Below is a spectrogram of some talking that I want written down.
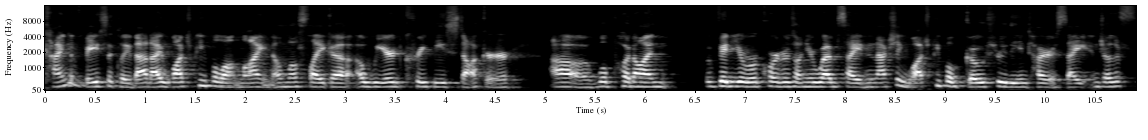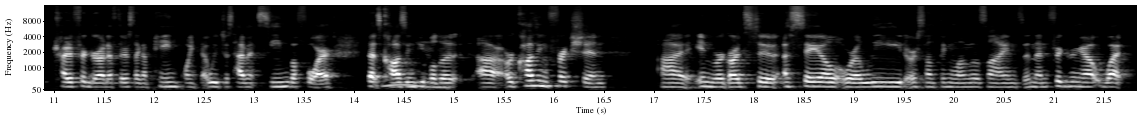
kind of basically that. I watch people online, almost like a, a weird, creepy stalker. Uh, will put on video recorders on your website and actually watch people go through the entire site and just try to figure out if there's like a pain point that we just haven't seen before that's causing people to mm. uh, or causing friction uh, in regards to a sale or a lead or something along those lines, and then figuring out what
